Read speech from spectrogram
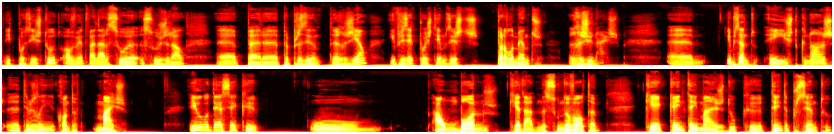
E depois disto tudo, obviamente, vai dar a sua, a sua geral uh, para, para presidente da região, e por isso é que depois temos estes parlamentos regionais. Uh, e portanto, é isto que nós uh, temos ali em conta. Mais, aí o que acontece é que o, há um bónus que é dado na segunda volta, que é quem tem mais do que 30%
